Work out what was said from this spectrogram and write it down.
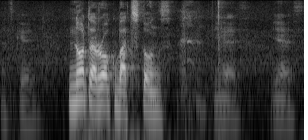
That's good. Not a rock, but stones. Yes, yes.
